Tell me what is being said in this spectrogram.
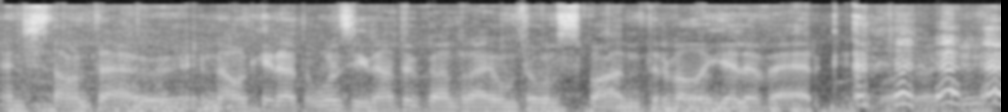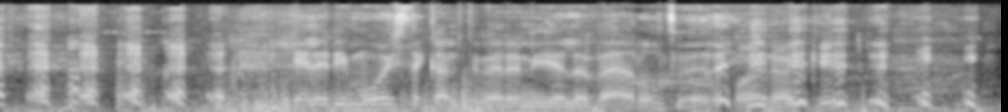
in stand te hou. En dankie dat ons hiernatoe kan ry om te ontspan terwyl julle werk. Baie dankie. julle die mooiste kantoor in die hele wêreld hoor. Baie dankie.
